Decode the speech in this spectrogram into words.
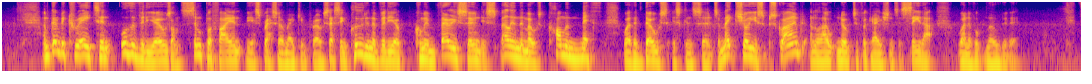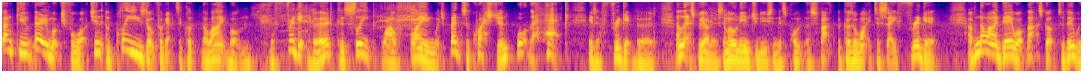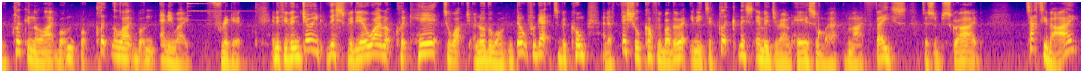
I'm going to be creating other videos on simplifying the espresso making process, including a video coming very soon dispelling the most common myth where the dose is concerned. So make sure you're subscribed and allow notifications to see that when I've uploaded it. Thank you very much for watching and please don't forget to click the like button. The frigate bird can sleep while flying, which begs a question, what the heck is a frigate bird? And let's be honest, I'm only introducing this pointless fact because I wanted to say frigate. I've no idea what that's got to do with clicking the like button, but click the like button anyway, frigate. And if you've enjoyed this video, why not click here to watch another one? And don't forget to become an official coffee botherer, you need to click this image around here somewhere of my face to subscribe. Tatty bye.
